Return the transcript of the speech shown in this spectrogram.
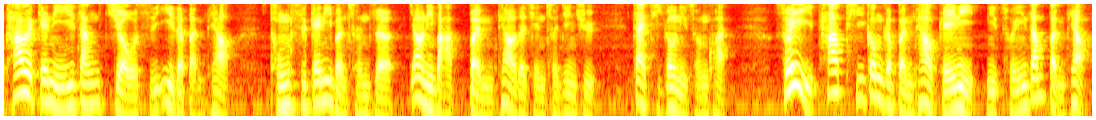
他会给你一张九十亿的本票，同时给你一本存折，要你把本票的钱存进去，再提供你存款。所以他提供个本票给你，你存一张本票，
